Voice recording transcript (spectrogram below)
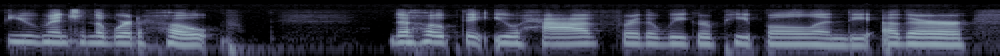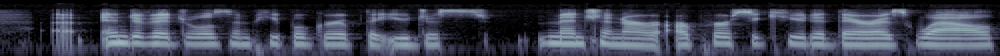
You mentioned the word hope the hope that you have for the Uyghur people and the other uh, individuals and people group that you just mentioned are, are persecuted there as well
